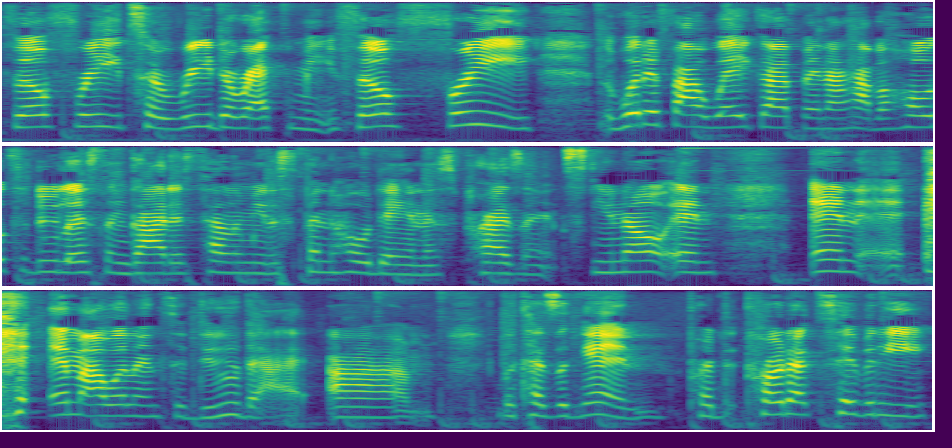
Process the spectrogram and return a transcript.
feel free to redirect me. Feel free. What if I wake up and I have a whole to-do list and God is telling me to spend the whole day in his presence, you know? And and am I willing to do that? Um because again, pro- productivity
